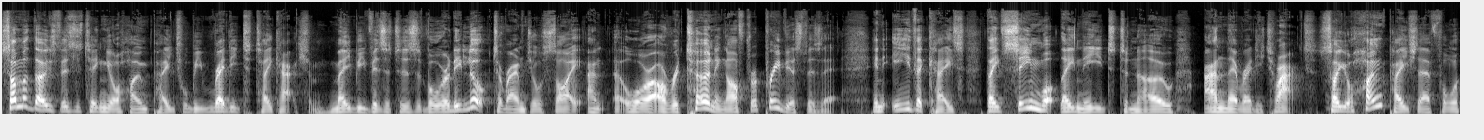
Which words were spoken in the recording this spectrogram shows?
Some of those visiting your homepage will be ready to take action. Maybe visitors have already looked around your site and or are returning after a previous visit. In either case, they've seen what they need to know and they're ready to act. So your homepage therefore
